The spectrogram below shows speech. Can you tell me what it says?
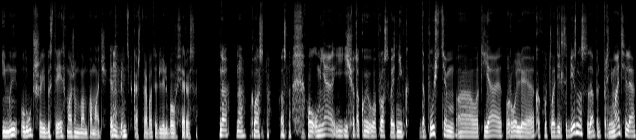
и мы лучше и быстрее сможем вам помочь. Это, угу. в принципе, кажется, работает для любого сервиса. Да, да, классно, классно. У меня еще такой вопрос возник. Допустим, э, вот я в роли какого-то владельца бизнеса, да, предпринимателя,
